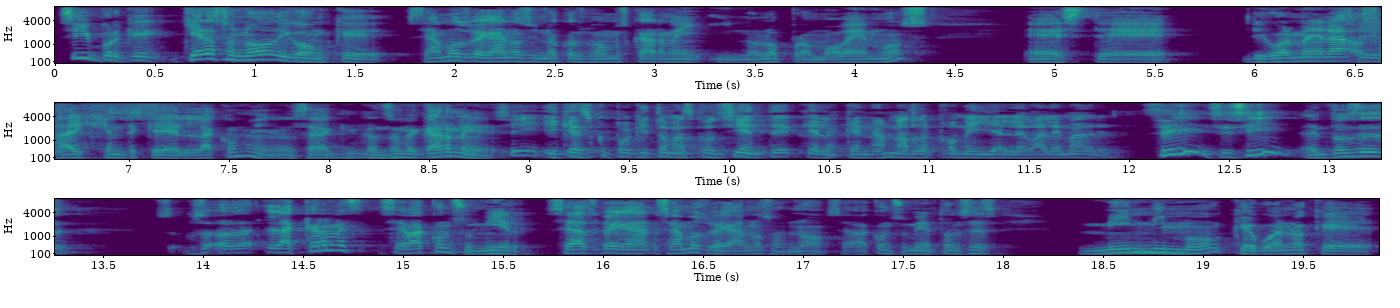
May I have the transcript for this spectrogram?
sí, porque quieras o no, digo, aunque seamos veganos y no consumamos carne y, y no lo promovemos, este, de igual manera, o sea, hay gente que la come, o sea, que consume carne. Sí, y que es un poquito más consciente que la que nada más lo come y ya le vale madre. Sí, sí, sí. Entonces, o sea, la carne se va a consumir, seas vegan, seamos veganos o no, se va a consumir. Entonces, mínimo, qué bueno que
